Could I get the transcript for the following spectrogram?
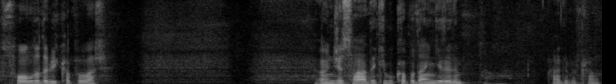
solda da bir kapı var. Önce sağdaki bu kapıdan girelim. Tamam. Hadi bakalım.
